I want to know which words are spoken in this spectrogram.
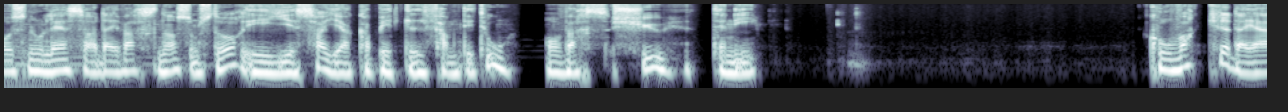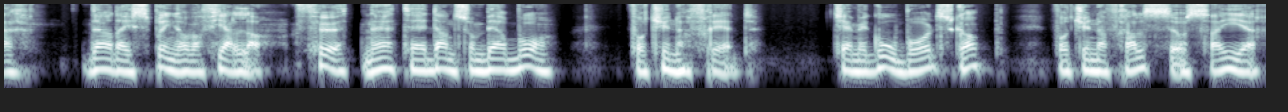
Oss nå lese de versene som står i Jesaja kapittel 52 og vers 7 til 9. Hvor vakre de er, der de springer over fjella, føttene til den som ber båd, forkynner fred, kjem med god budskap, forkynner frelse og seier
